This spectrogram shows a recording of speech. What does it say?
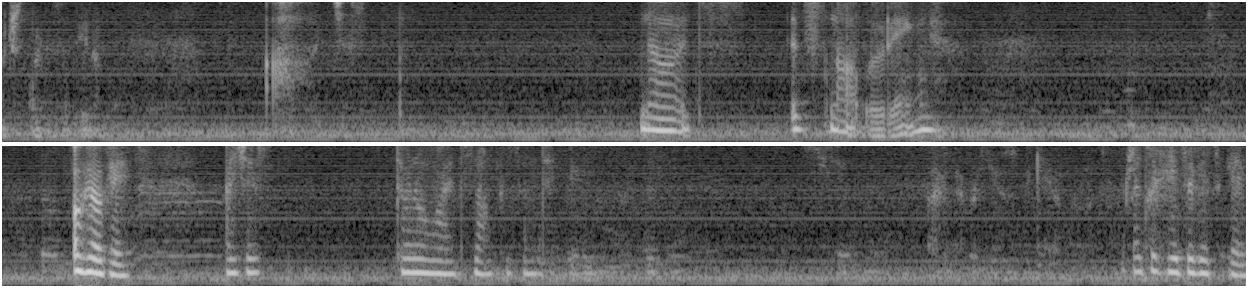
Which slide is it, Dina? oh, just no, it's it's not loading. Okay, okay. I just don't know why it's not presenting. I've never used the camera. It's okay, it's okay, it's okay.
